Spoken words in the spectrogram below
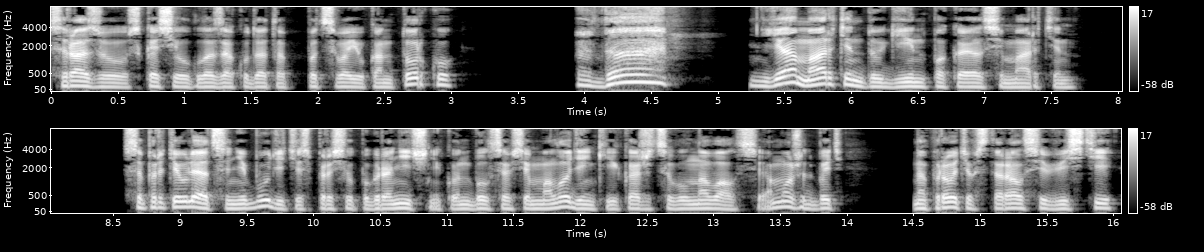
Сразу скосил глаза куда-то под свою конторку. «Да, я Мартин Дугин», — покаялся Мартин. «Сопротивляться не будете?» — спросил пограничник. Он был совсем молоденький и, кажется, волновался. А может быть, напротив, старался ввести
